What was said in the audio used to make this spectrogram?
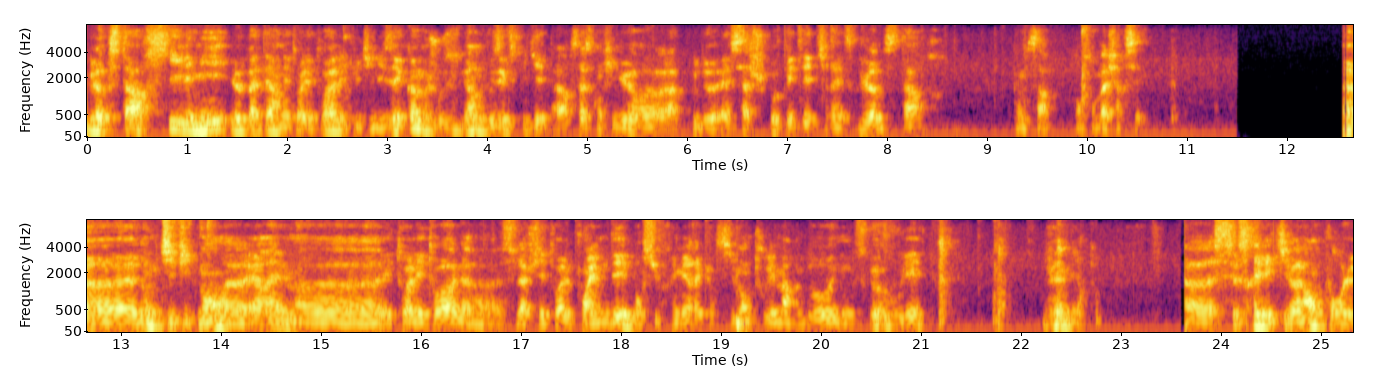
Globstar, s'il est mis, le pattern étoile-étoile est utilisé comme je viens de vous expliquer. Alors ça se configure euh, à coup de shopt-globstar, comme ça, dans son bash RC. Euh, donc typiquement euh, rm étoile étoile slash étoile.md pour supprimer récursivement tous les markdown ou ce que vous voulez. J'aime bien. ce serait l'équivalent pour le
